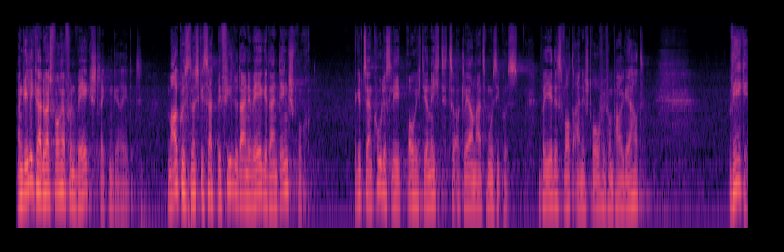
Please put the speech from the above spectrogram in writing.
Angelika, du hast vorher von Wegstrecken geredet. Markus, du hast gesagt, befiehl du deine Wege, dein Denkspruch. Da gibt es ein cooles Lied, brauche ich dir nicht zu erklären als Musikus. Für jedes Wort eine Strophe von Paul Gerhardt. Wege.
